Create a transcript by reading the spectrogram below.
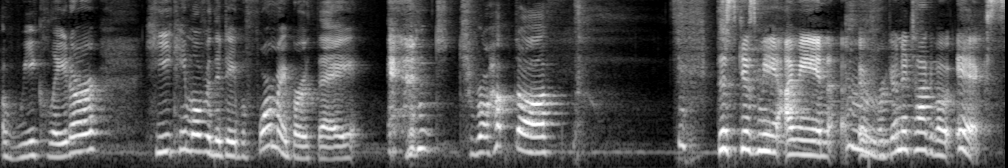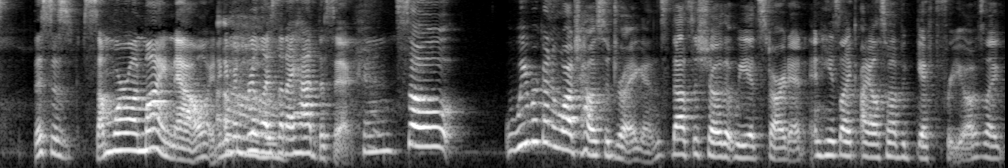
a week later. He came over the day before my birthday and dropped off this gives me, I mean, if hmm. we're going to talk about icks, this is somewhere on mine now. I didn't even ah. realize that I had this ick. So we were going to watch House of Dragons. That's the show that we had started. And he's like, I also have a gift for you. I was like,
